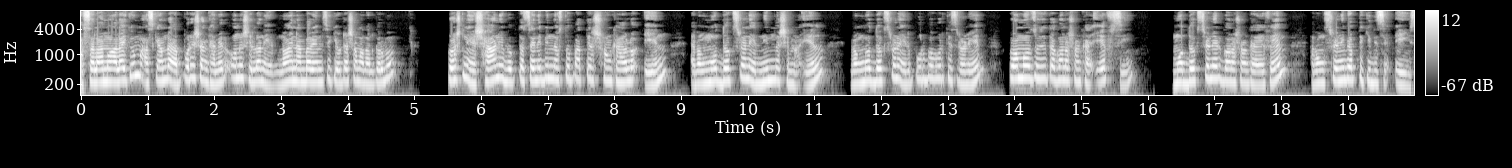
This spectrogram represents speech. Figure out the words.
আসসালামু আলাইকুম। আজকে আমরা পরিসংখ্যানের অনুশীলনের নয় নাম্বার এমসিকিউটা সমাধান করব। প্রশ্নে সারণীভুক্ত শ্রেণীবিন্যস্ত পাত্রের সংখ্যা হলো এন এবং মধ্যক শ্রেণির নিম্ন সীমা এল এবং মধ্যক শ্রেণির পূর্ববর্তী শ্রেণির ক্রমযোজিত গণসংখ্যা এফ সি মধ্যক শ্রেণির গণসংখ্যা এফ এম এবং শ্রেণীব্যাপ্তি কি দিচ্ছে এইচ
